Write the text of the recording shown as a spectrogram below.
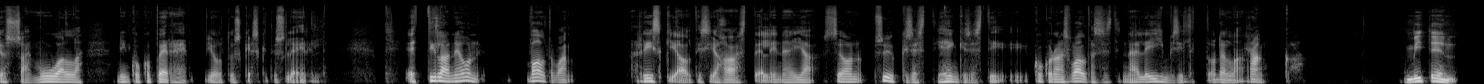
jossain muualla, niin koko perhe joutuisi keskitysleirille. Et tilanne on valtavan riskialtis ja haasteellinen ja se on psyykkisesti, henkisesti, kokonaisvaltaisesti näille ihmisille todella rankkaa. Miten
